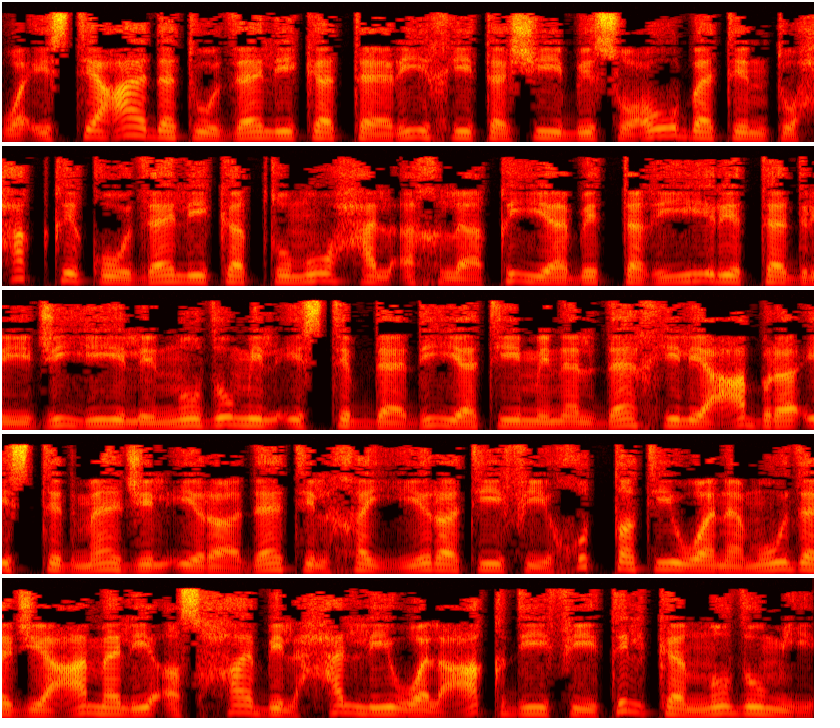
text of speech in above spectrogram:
واستعادة ذلك التاريخ تشي بصعوبة تحقق ذلك الطموح الأخلاقي بالتغيير التدريجي للنظم النظم الاستبدادية من الداخل عبر استدماج الإيرادات الخيرة في خطة ونموذج عمل أصحاب الحل والعقد في تلك النظم،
